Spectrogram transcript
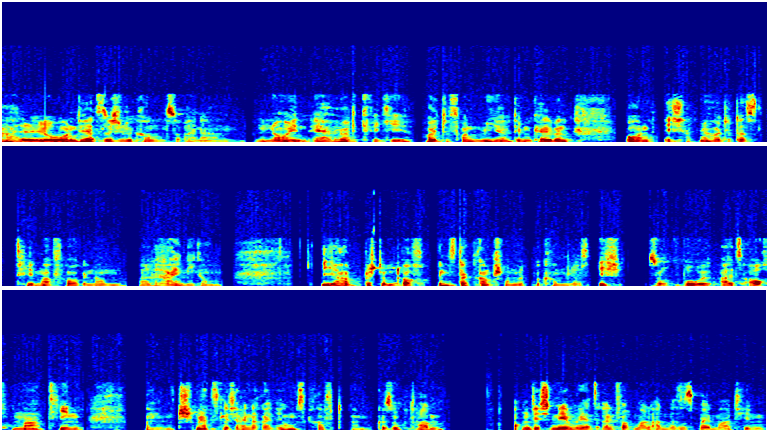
Hallo und herzlich willkommen zu einem neuen Erhört-Quickie. Heute von mir, dem Kelvin. Und ich habe mir heute das Thema vorgenommen, Reinigung. Ihr habt bestimmt auf Instagram schon mitbekommen, dass ich sowohl als auch Martin ähm, schmerzlich eine Reinigungskraft ähm, gesucht haben. Und ich nehme jetzt einfach mal an, dass es bei Martin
